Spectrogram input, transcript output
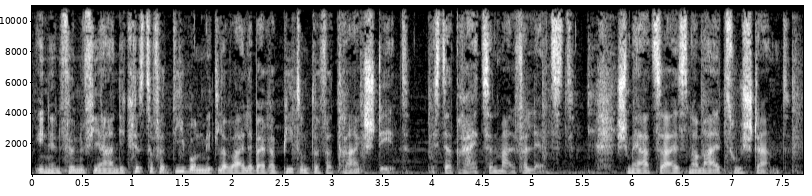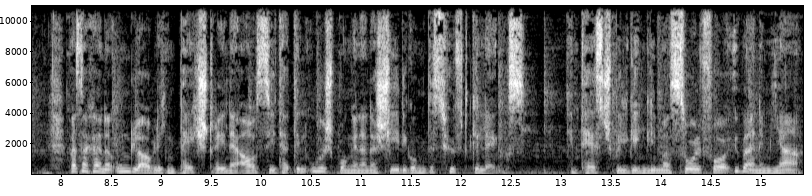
In den fünf Jahren, die Christopher Dibon mittlerweile bei Rapid unter Vertrag steht, ist er 13 Mal verletzt. Schmerzer als Normalzustand. Was nach einer unglaublichen Pechsträhne aussieht, hat den Ursprung in einer Schädigung des Hüftgelenks. Im Testspiel gegen Limassol vor über einem Jahr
